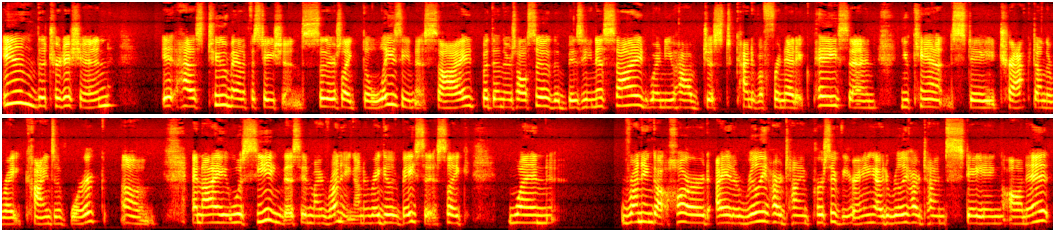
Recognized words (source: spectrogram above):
in the tradition, it has two manifestations. So there's like the laziness side, but then there's also the busyness side when you have just kind of a frenetic pace and you can't stay tracked on the right kinds of work. Um, and I was seeing this in my running on a regular basis. Like when running got hard, I had a really hard time persevering. I had a really hard time staying on it.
